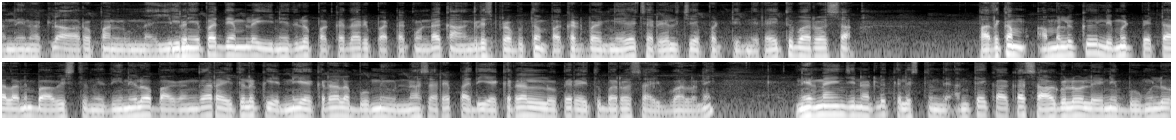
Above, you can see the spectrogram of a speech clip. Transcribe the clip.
అందినట్లు ఆరోపణలు ఉన్నాయి. ఈ నేపథ్యంలో ఈ నిధులు పక్కదారి పట్టకుండా కాంగ్రెస్ ప్రభుత్వం పకడ్బందీగా చర్యలు చేపట్టింది. రైతు భరోసా పథకం అమలుకు లిమిట్ పెట్టాలని భావిస్తుంది. దీనిలో భాగంగా రైతులకు ఎన్ని ఎకరాల భూమి ఉన్నా సరే పది ఎకరాల లోపే రైతు భరోసా ఇవ్వాలని నిర్ణయించినట్లు తెలుస్తుంది. అంతేకాక సాగులో లేని భూములు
